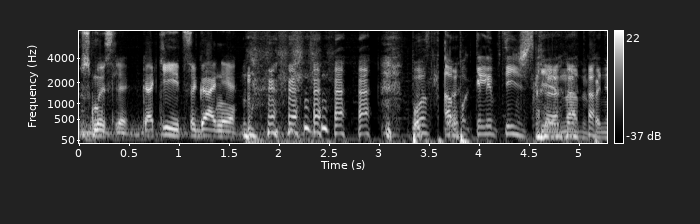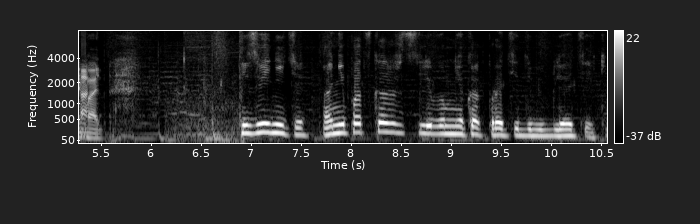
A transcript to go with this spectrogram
В смысле, какие цыгане? Постапокалиптические, надо понимать. Извините, а не подскажете ли вы мне, как пройти до библиотеки?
